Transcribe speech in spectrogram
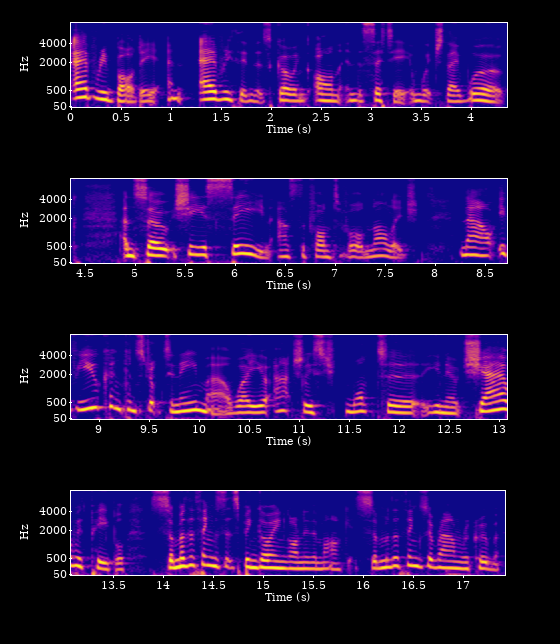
everybody and everything that's going on in the city in which they work, and so she is seen as the font of all knowledge. Now, if you can construct an email where you actually want to, you know, share with people some of the things that's been going on in the market, some of the things around recruitment,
